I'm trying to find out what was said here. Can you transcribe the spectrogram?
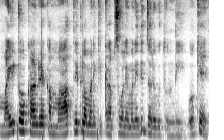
మైటోకాండ్రియా యొక్క మాత్రికలో మనకి క్రప్స్ వలయం అనేది జరుగుతుంది. ఓకే?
